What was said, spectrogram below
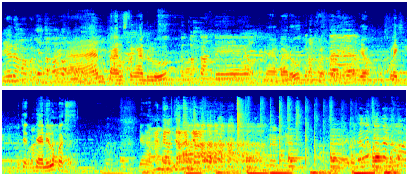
Ya udah nggak apa-apa. Tahan, tahan setengah dulu. Nah baru. Yuk, klik. Pencet. Jangan dilepas. Jangan. Jangan, jangan, jangan. Jangan, jangan.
